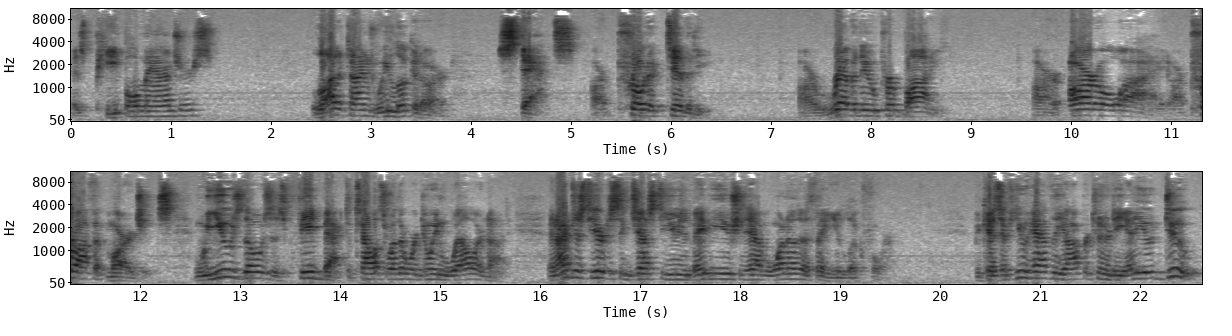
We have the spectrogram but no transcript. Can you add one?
as people managers, a lot of times we look at our stats, our productivity, our revenue per body, our ROI, our profit margins. We use those as feedback to tell us whether we're doing well or not. And I'm just here to suggest to you that maybe you should have one other thing you look for. Because if you have the opportunity, and you do,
